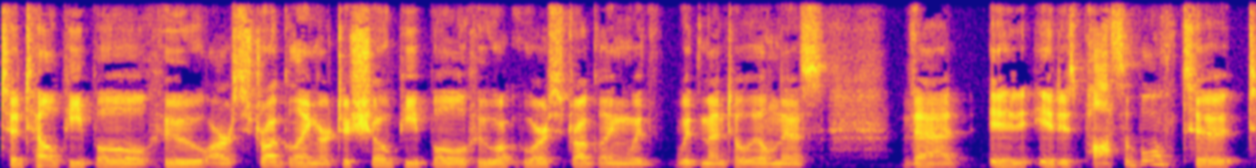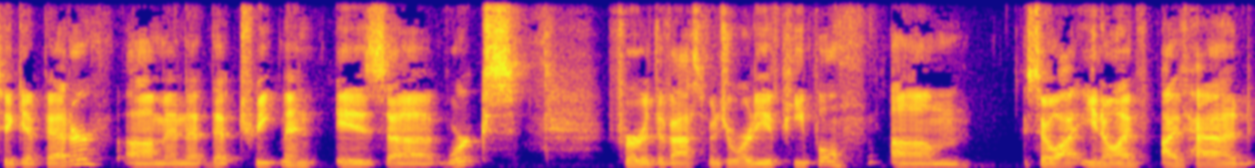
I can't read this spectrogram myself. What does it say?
to tell people who are struggling or to show people who who are struggling with with mental illness that it, it is possible to to get better um, and that that treatment is uh, works for the vast majority of people. Um, so I you know I've I've had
